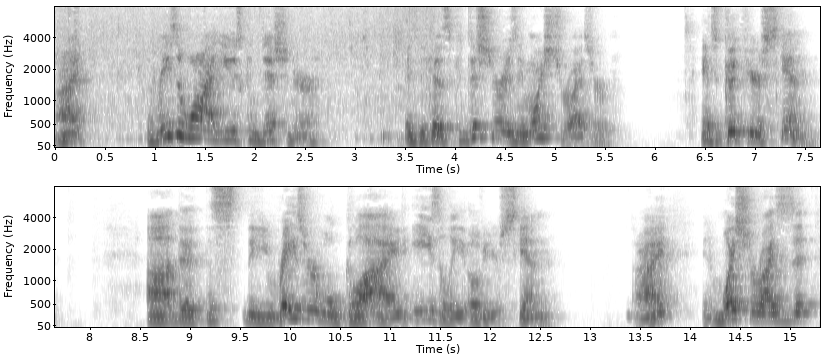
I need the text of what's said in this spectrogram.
All right. The reason why I use conditioner is because conditioner is a moisturizer. It's good for your skin. Uh, the, the, the razor will glide easily over your skin. All right. It moisturizes it.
